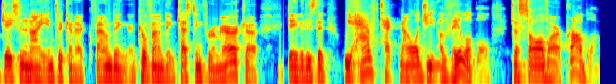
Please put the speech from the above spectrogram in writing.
Jason and I into kind of founding and co-founding Testing for America, David, is that we have technology available to solve our problem,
